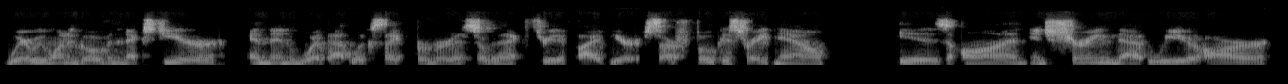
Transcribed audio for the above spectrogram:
where we want to go over the next year and then what that looks like for Virtus over the next three to five years. Our focus right now is on ensuring that we are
